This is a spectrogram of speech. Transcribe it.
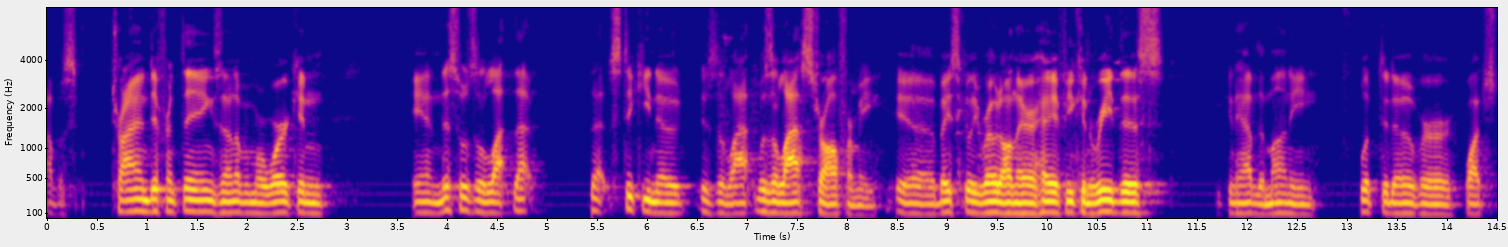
I was trying different things, none of them were working. And this was a lot, that, that sticky note is the la, was the last straw for me. Uh, basically wrote on there, hey, if you can read this, you can have the money. Flipped it over, watched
